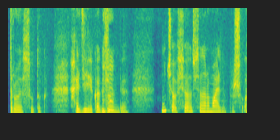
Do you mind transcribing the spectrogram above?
трое суток ходили как зомби. Ничего, все, все нормально прошло.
